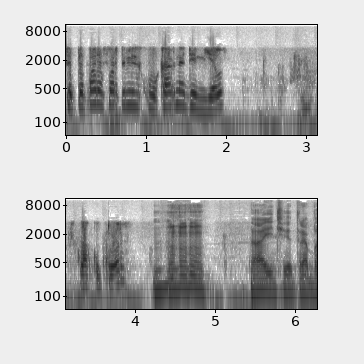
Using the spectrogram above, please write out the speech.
se prepară foarte mult cu carne de miel la cuptor. Aici e treaba.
